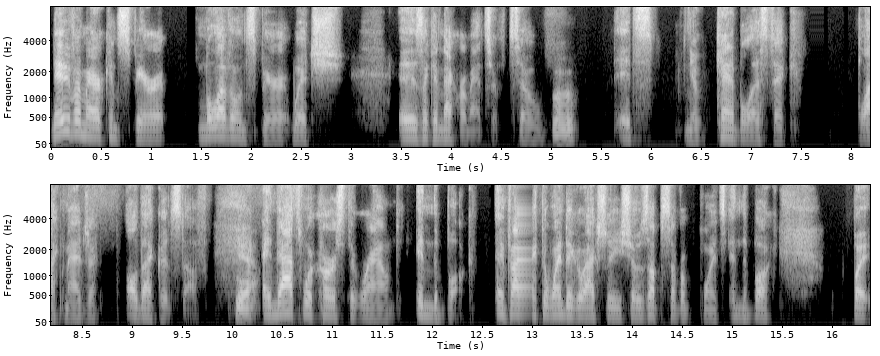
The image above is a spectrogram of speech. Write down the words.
Native American spirit, malevolent spirit, which is like a necromancer. So Mhm. it's you know cannibalistic, black magic, all that good stuff. Yeah. and that's what cursed the ground in the book. In fact, the Wendigo actually shows up several points in the book, but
